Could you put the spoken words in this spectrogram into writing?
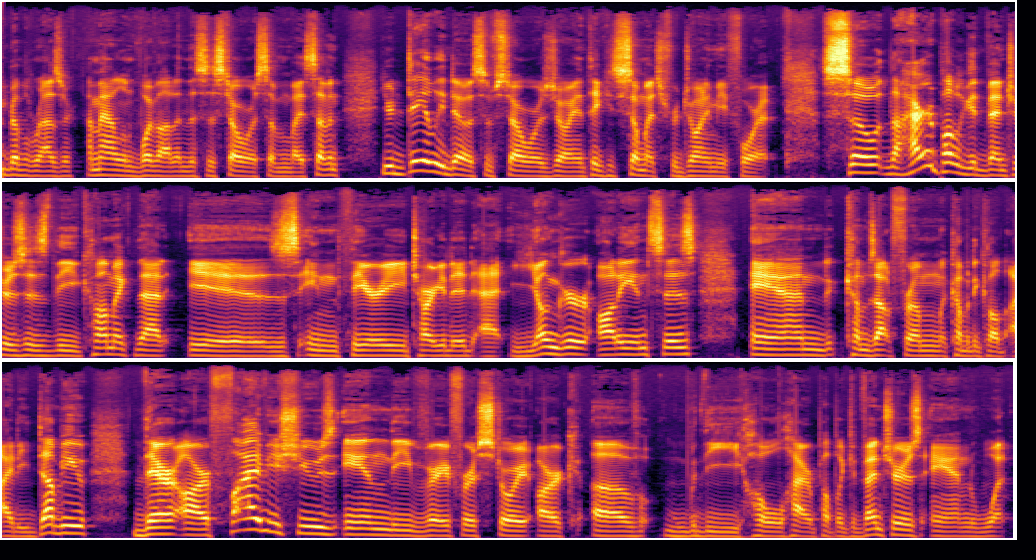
Hey, Rebel Rouser. I'm Allen Voivod, and this is Star Wars 7 by 7 your daily dose of Star Wars joy, and thank you so much for joining me for it. So, The High Republic Adventures is the comic that is, in theory, targeted at younger audiences and comes out from a company called IDW. There are five issues in the very first story arc of the whole High Republic Adventures and what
